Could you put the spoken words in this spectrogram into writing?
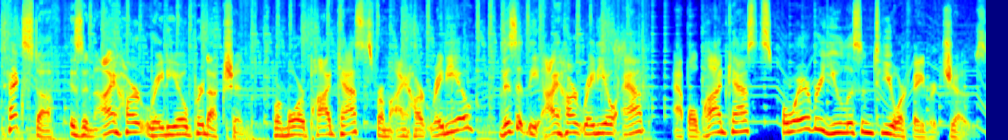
TechStuff is an iHeartRadio production. For more podcasts from iHeartRadio, visit the iHeartRadio app, Apple Podcasts, or wherever you listen to your favorite shows.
